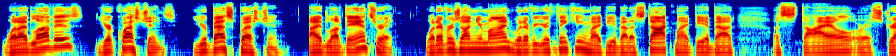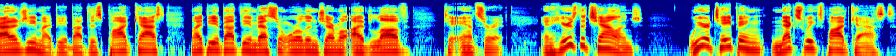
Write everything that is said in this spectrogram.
What I'd love is your questions, your best question. I'd love to answer it. Whatever's on your mind, whatever you're thinking, might be about a stock, might be about a style or a strategy, might be about this podcast, might be about the investment world in general. I'd love to answer it. And here's the challenge we are taping next week's podcast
